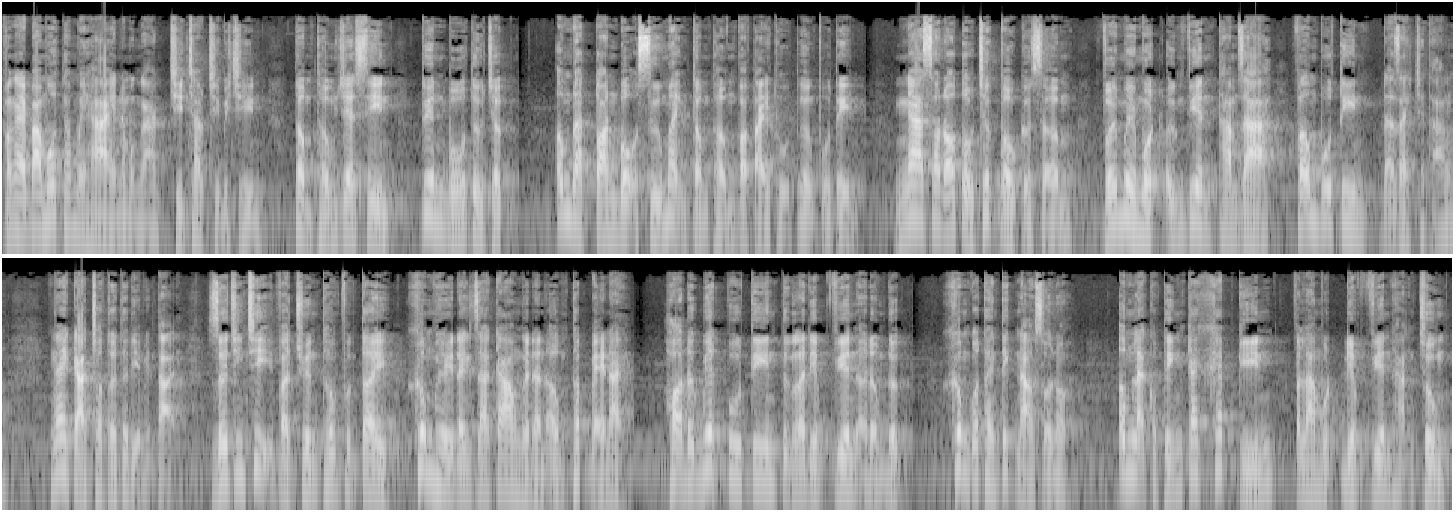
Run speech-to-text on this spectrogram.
Vào ngày 31 tháng 12 năm 1999, Tổng thống Yeltsin tuyên bố từ chức. Ông đặt toàn bộ sứ mệnh Tổng thống vào tay Thủ tướng Putin. Nga sau đó tổ chức bầu cử sớm với 11 ứng viên tham gia và ông Putin đã giành chiến thắng. Ngay cả cho tới thời điểm hiện tại, giới chính trị và truyền thông phương Tây không hề đánh giá cao người đàn ông thấp bé này. Họ được biết Putin từng là điệp viên ở Đông Đức, không có thành tích nào sôi nổi. Ông lại có tính cách khép kín và là một điệp viên hạng trung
